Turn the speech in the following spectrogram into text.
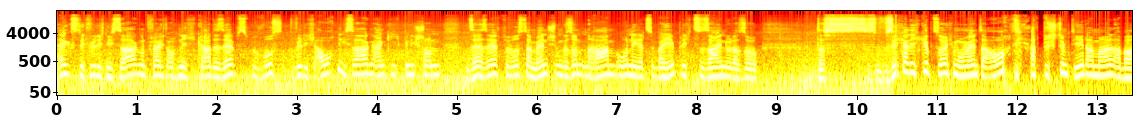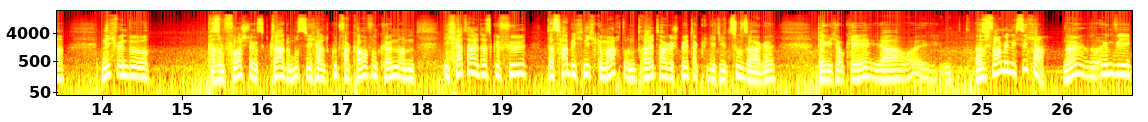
ängstlich will ich nicht sagen und vielleicht auch nicht gerade selbstbewusst will ich auch nicht sagen. Eigentlich bin ich schon ein sehr selbstbewusster Mensch im gesunden Rahmen, ohne jetzt überheblich zu sein oder so. Das sicherlich gibt es solche Momente auch, die hat bestimmt jeder mal, aber nicht, wenn du bei so einem Vorstellungs... Klar, du musst dich halt gut verkaufen können und ich hatte halt das Gefühl, das habe ich nicht gemacht und drei Tage später kriege ich die Zusage. Denke ich, okay, ja, also ich war mir nicht sicher. Ne? Also irgendwie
